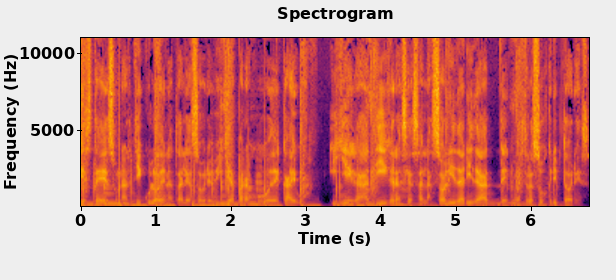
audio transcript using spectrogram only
Este es un artículo de Natalia Sobrevilla para Jugo de Caigua y llega a ti gracias a la solidaridad de nuestros suscriptores.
